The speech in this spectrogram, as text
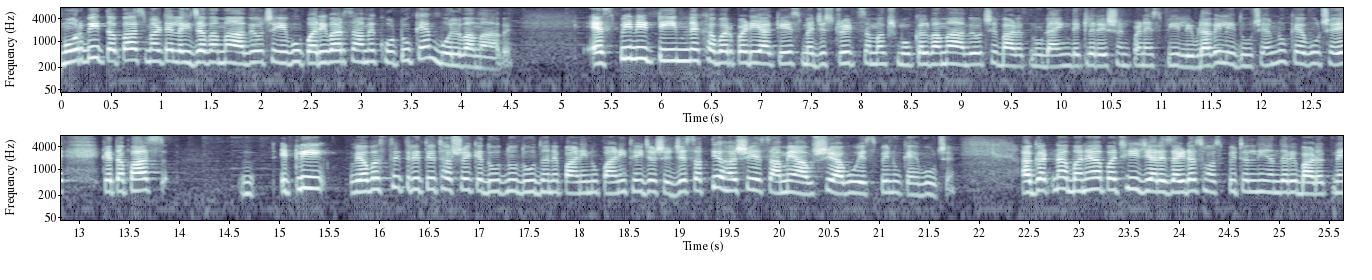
મોરબી તપાસ માટે લઈ જવામાં આવ્યો છે એવું પરિવાર સામે ખોટું કેમ બોલવામાં આવે? એસપીની ટીમને ખબર પડી આ કેસ મેજિસ્ટ્રેટ સમક્ષ મોકલવામાં આવ્યો છે. બાળકનું ડાઇંગ ડિક્લેરેશન પણ એસપીએ લીવડાવી લીધું છે. એમનું કહેવું છે કે તપાસ એટલી વ્યવસ્થિત રીતે થશે કે દૂધનું દૂધ અને પાણીનું પાણી થઈ જશે. જે સત્ય હશે એ સામે આવશે, આવું એસપીનું કહેવું છે. આ ઘટના બન્યા પછી જ્યારે ઝાયડસ હોસ્પિટલની અંદર એ બાળકને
